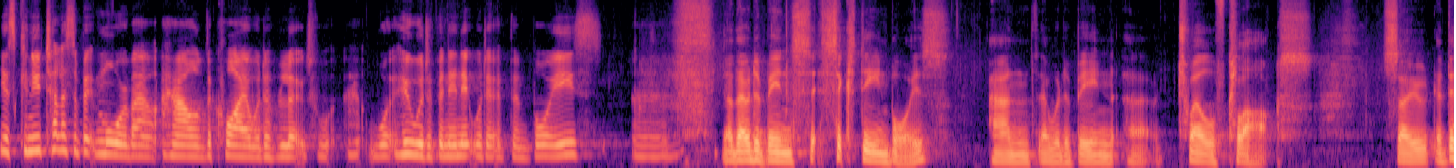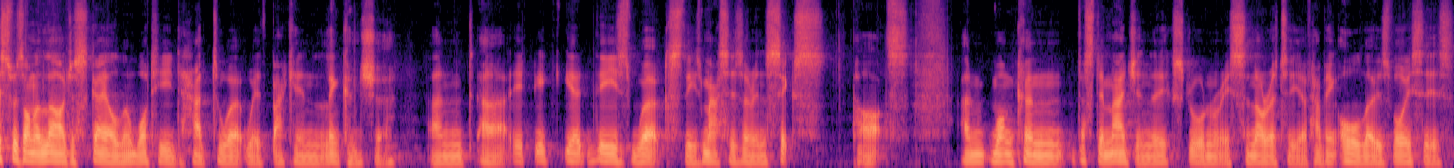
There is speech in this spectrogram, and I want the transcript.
Yes, can you tell us a bit more about how the choir would have looked? Who would have been in it? Would it have been boys? Now, there would have been 16 boys and there would have been uh, 12 clerks so uh, this was on a larger scale than what he'd had to work with back in Lincolnshire. And uh, it, it, these works, these masses are in six parts. And one can just imagine the extraordinary sonority of having all those voices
